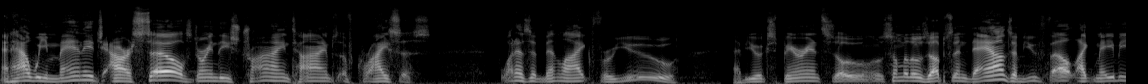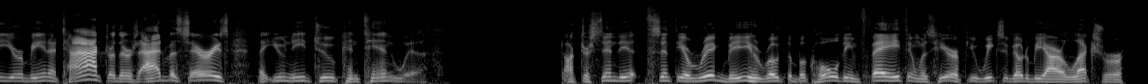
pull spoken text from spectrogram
and how we manage ourselves during these trying times of crisis. What has it been like for you? Have you experienced so, some of those ups and downs? Have you felt like maybe you're being attacked or there's adversaries that you need to contend with? Dr. Cynthia, Cynthia, Rigby, who wrote the book Holding Faith and was here a few weeks ago to be our lecturer,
